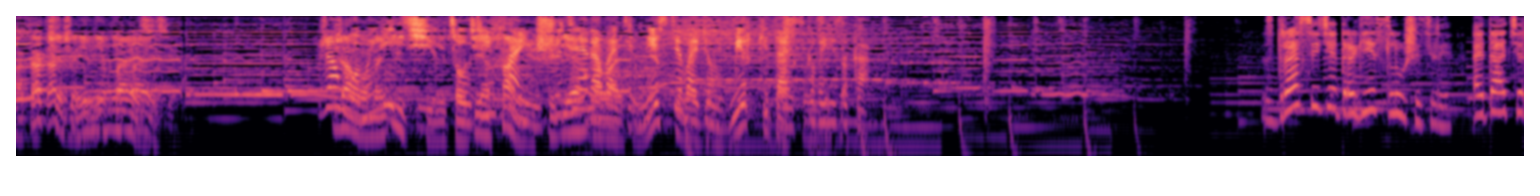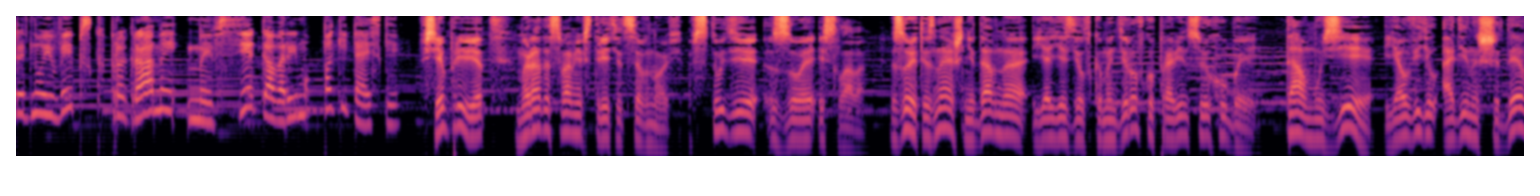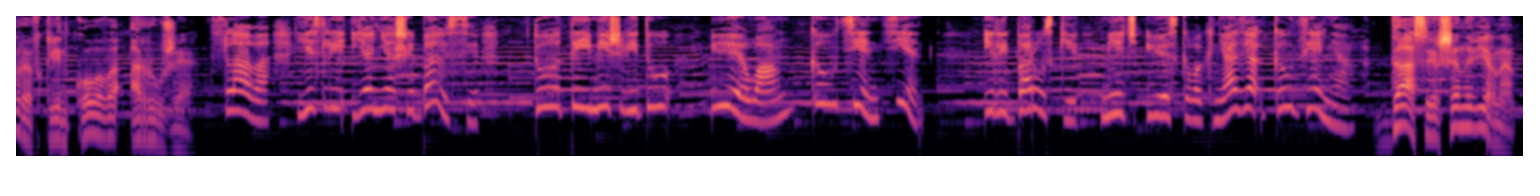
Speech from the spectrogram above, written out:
а также древняя поэзия. 让我们让我们一一起起走走进进汉语汉语世世界界， давайте давайте вместе вместе войдем в мир китайского китайского языка. Здравствуйте, дорогие слушатели! Это очередной выпуск программы «Мы все говорим по-китайски». Всем привет! Мы рады с вами встретиться вновь. В студии Зоя и Слава. Зоя, ты знаешь, недавно я ездил в командировку в провинцию Хубэй. там, в музее, я увидел один из шедевров клинкового оружия. Слава, если я не ошибаюсь, то ты имеешь в виду Юэван Гоу Цзян Цзян, или по-русски меч юэского князя Гоу Цзяня. Да, совершенно верно.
